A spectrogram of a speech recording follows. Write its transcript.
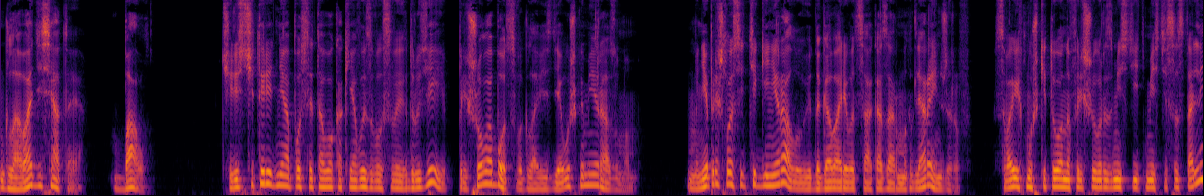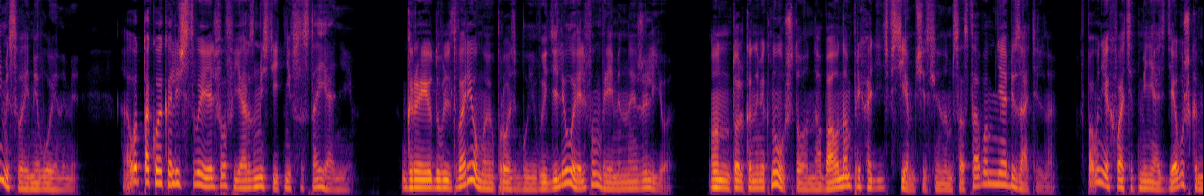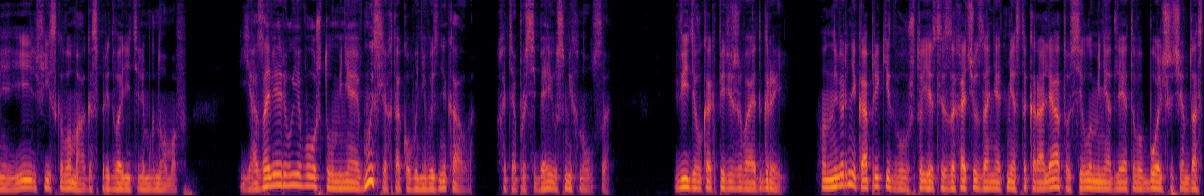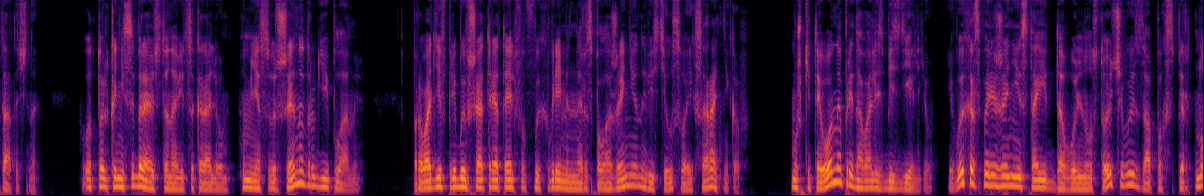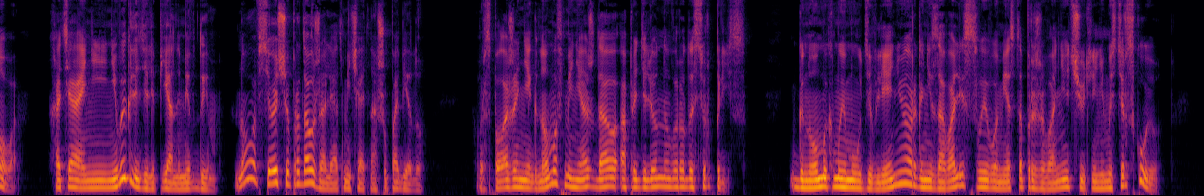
Глава 10. Бал. Через четыре дня после того, как я вызвал своих друзей, пришел обоз во главе с девушками и разумом. Мне пришлось идти к генералу и договариваться о казармах для рейнджеров. Своих мушкетонов решил разместить вместе с остальными своими воинами, а вот такое количество эльфов я разместить не в состоянии. Грей удовлетворил мою просьбу и выделил эльфам временное жилье. Он только намекнул, что на бал нам приходить всем численным составом не обязательно, Вполне хватит меня с девушками и эльфийского мага с предводителем гномов. Я заверил его, что у меня и в мыслях такого не возникало, хотя про себя и усмехнулся. Видел, как переживает Грей. Он наверняка прикидывал, что если захочу занять место короля, то сил у меня для этого больше, чем достаточно. Вот только не собираюсь становиться королем, у меня совершенно другие планы. Проводив прибывший отряд эльфов в их временное расположение, навестил своих соратников. Мушкетеоны предавались безделью, и в их распоряжении стоит довольно устойчивый запах спиртного. Хотя они и не выглядели пьяными в дым, но все еще продолжали отмечать нашу победу. В расположении гномов меня ждал определенного рода сюрприз. Гномы, к моему удивлению, организовали с своего места проживания чуть ли не мастерскую.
